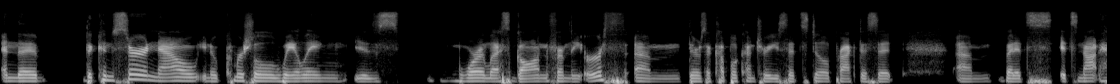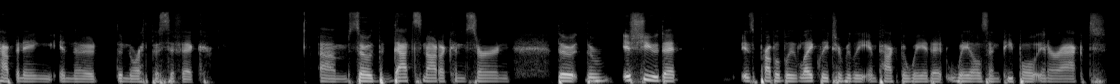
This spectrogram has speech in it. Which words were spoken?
And the the concern now, you know, commercial whaling is more or less gone from the earth. Um, there's a couple countries that still practice it, um, but it's it's not happening in the the North Pacific. Um, so th- that's not a concern. The the issue that is probably likely to really impact the way that whales and people interact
